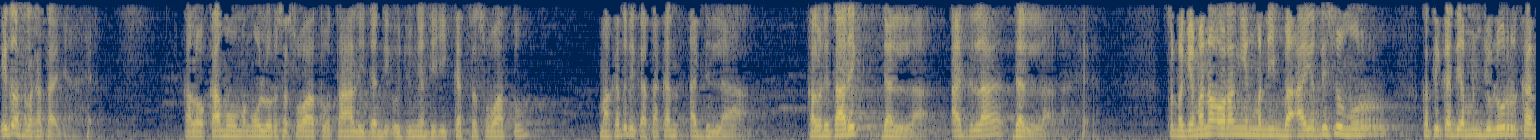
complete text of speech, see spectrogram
Itu asal katanya. Kalau kamu mengulur sesuatu tali dan di ujungnya diikat sesuatu, maka itu dikatakan adla. Kalau ditarik dalla, adla dalla. Sebagaimana orang yang menimba air di sumur, ketika dia menjulurkan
